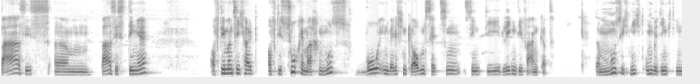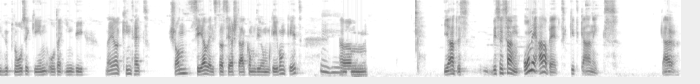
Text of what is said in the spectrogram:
Basis, ähm, Basisdinge, auf die man sich halt auf die Suche machen muss, wo in welchen Glaubenssätzen sind die, liegen die verankert. Da muss ich nicht unbedingt in Hypnose gehen oder in die, naja, Kindheit schon sehr, weil es da sehr stark um die Umgebung geht. Mhm. Ähm, ja, das, wie soll ich sagen, ohne Arbeit geht gar nichts. Gar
